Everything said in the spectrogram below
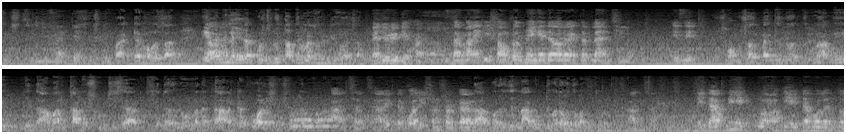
65 তে। সিক্সটি ফাইভ টাইপ হবে স্যার এরা মিলে হেল্প করছিল তাতে মেজরিটি হয় হয়। হ্যাঁ। তার মানে কি সংসদ ভেঙে দেওয়ারও একটা প্ল্যান ছিল? ইজ ইট সংসদ ব্যাংকে তো দেখুন আমি যেটা আমার কানে শুনছি স্যার সেটা হলো ওনার একটা আরেকটা কোয়ালিশন সরকার করা। আচ্ছা আচ্ছা আরেকটা কোয়ালিশন সরকার। তারপরে যে না করতে পারে হয়তো পারে। আচ্ছা এটা আপনি একটু আমাকে এটা বলেন তো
